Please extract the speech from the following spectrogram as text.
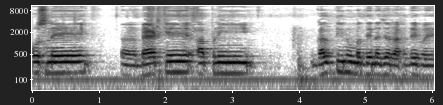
ਉਸਨੇ ਬੈਠ ਕੇ ਆਪਣੀ ਗਲਤੀ ਨੂੰ ਮੱਦੇਨਜ਼ਰ ਰੱਖਦੇ ਹੋਏ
